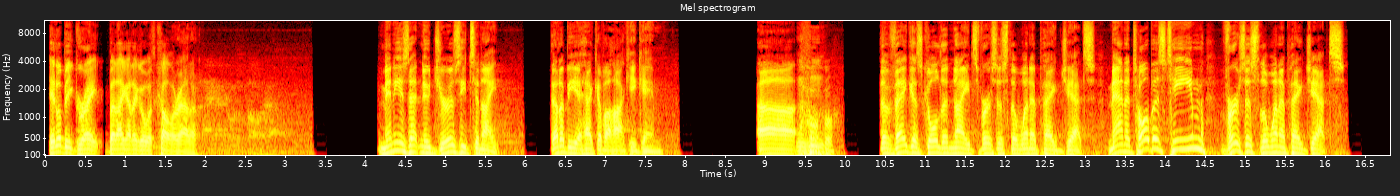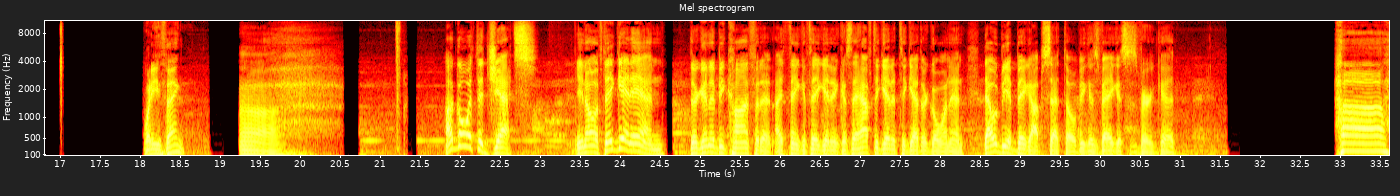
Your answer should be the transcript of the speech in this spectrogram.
It'll be great, but I got to go with Colorado. Mini is at New Jersey tonight. That'll be a heck of a hockey game. Uh, Mhm. the Vegas Golden Knights versus the Winnipeg Jets. Manitoba's team versus the Winnipeg Jets. What do you think? Uh, I'll go with the Jets. You know, if they get in, they're going to be confident, I think, if they get in, because they have to get it together going in. That would be a big upset, though, because Vegas is very good. Uh,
